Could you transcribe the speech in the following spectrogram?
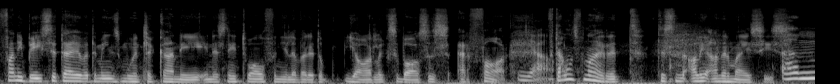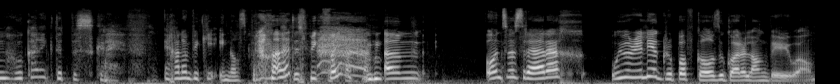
van die beste tye wat 'n mens moontlik kan hê en is net 12 van julle wat dit op jaarlikse basis ervaar. Ja. Vertel ons van daai rit tussen al die ander meisies. Ehm um, hoe kan ek dit beskryf? Ek gaan 'n bietjie Engels praat. Dis speak fine. Ehm um, ons was regtig we were really a group of girls who got along very well.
